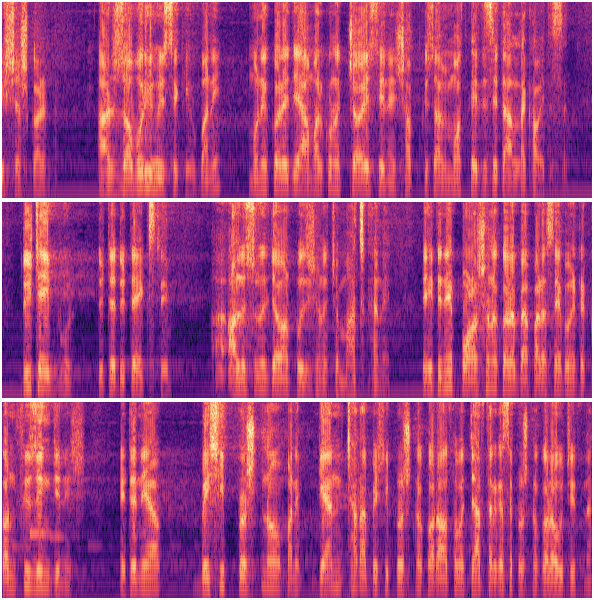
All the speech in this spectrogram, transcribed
বিশ্বাস করে না। আর জবরি হয়েছে কেউ মানে মনে করে যে আমার কোনো চয়েসই নেই, সবকিছু আমি মদ খাইতেছি, এটা আল্লাহ খাওয়াইতেছে। দুইটাই ভুল, দুইটা দুইটা এক্সট্রিম আলোচনা যাওয়ার পজিশন হচ্ছে মাঝখানে। এটা নিয়ে পড়াশোনা করার ব্যাপার আছে এবং এটা কনফিউজিং জিনিস। এটা নিয়ে বেশি প্রশ্ন মানে জ্ঞান ছাড়া বেশি প্রশ্ন করা অথবা যার তার কাছে প্রশ্ন করা উচিত না।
